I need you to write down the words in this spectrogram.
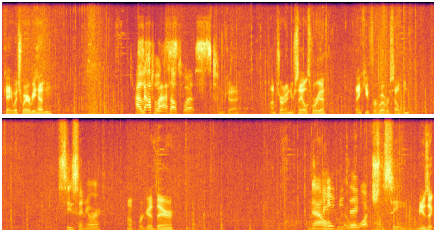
Okay, which way are we heading? I was Southwest. told southwest. Okay. I'm turning your sails for you. Thank you for whoever's helping. See, senor. Oh, we're good there. Now I, I will watch the sea Music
